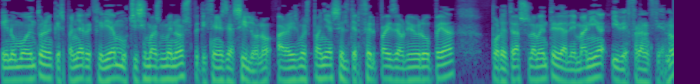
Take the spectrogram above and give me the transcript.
en un momento en el que España recibía muchísimas menos peticiones de asilo. ¿no? Ahora mismo España es el tercer país de la Unión Europea por detrás solamente de Alemania y de Francia. ¿no?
